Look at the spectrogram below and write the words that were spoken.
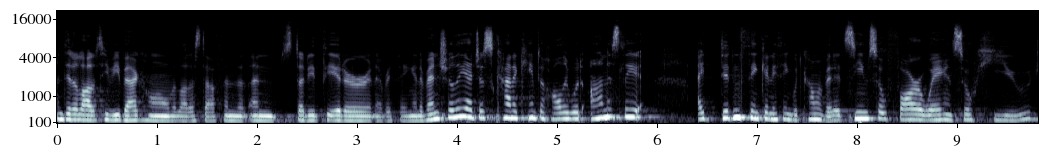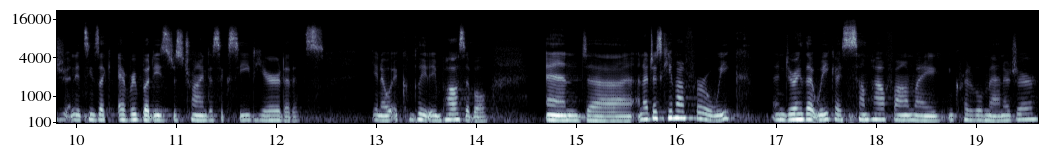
I did a lot of TV back home, a lot of stuff, and and studied theater and everything. And eventually, I just kind of came to Hollywood. Honestly, I didn't think anything would come of it. It seems so far away and so huge, and it seems like everybody's just trying to succeed here. That it's, you know, completely impossible. And uh, and I just came out for a week, and during that week, I somehow found my incredible manager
